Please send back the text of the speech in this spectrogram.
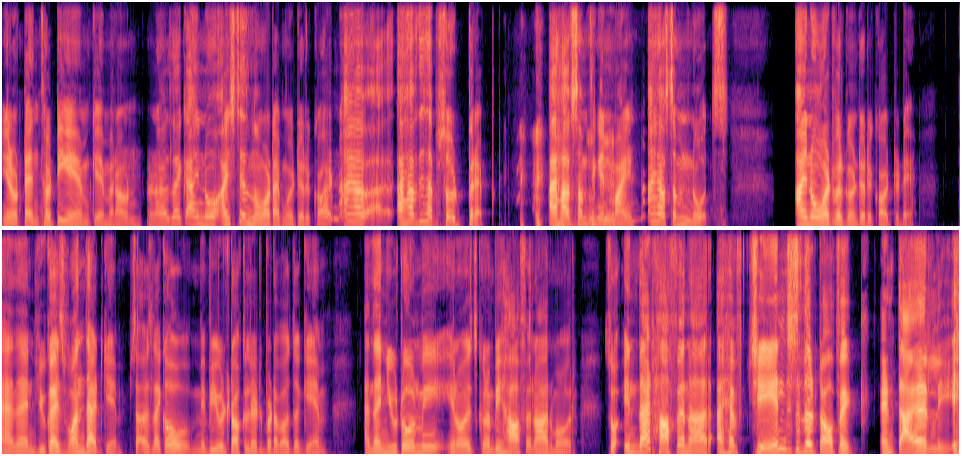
you know, 10:30 a.m. came around, and I was like, I know, I still know what I'm going to record. I have, I have this episode prepped. I have mm, something in mind. I have some notes. I know what we're going to record today. And then you guys won that game. So I was like, oh, maybe you'll talk a little bit about the game. And then you told me, you know, it's going to be half an hour more. So in that half an hour, I have changed the topic entirely.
